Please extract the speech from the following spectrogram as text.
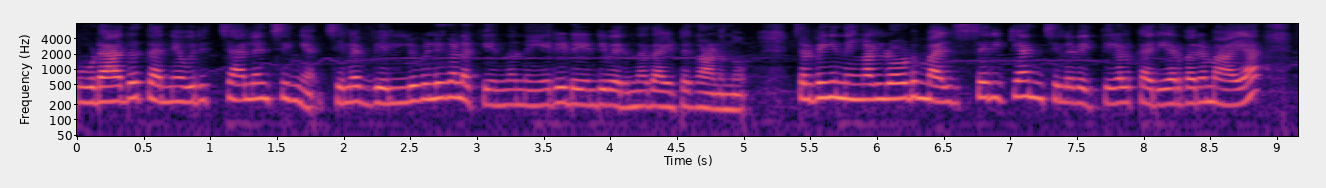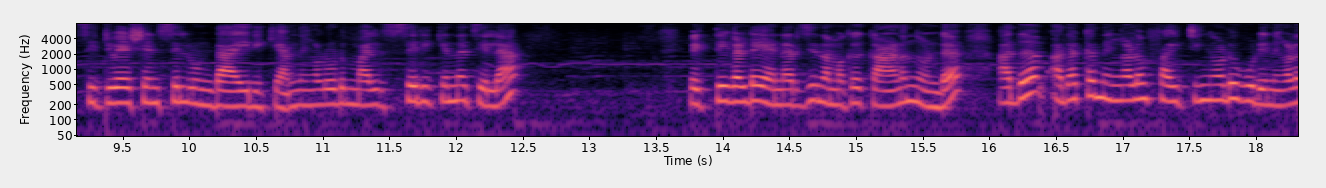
കൂടാതെ തന്നെ ഒരു ചലഞ്ചിങ് ചില വെല്ലുവിളികളൊക്കെ ഇന്ന് നേരിടേണ്ടി വരുന്നതായിട്ട് കാണുന്നു. ചിലപ്പോൾ നിങ്ങളോട് മത്സരിക്കാൻ ചില വ്യക്തികൾ കരിയർപരമായ സിറ്റുവേഷൻസിൽ ഉണ്ടായിരിക്കാം. നിങ്ങളോട് മത്സരിക്കുന്ന ചില വ്യക്തികളുടെ എനർജി നമുക്ക് കാണുന്നുണ്ട്. അത് അതൊക്കെ നിങ്ങളും ഫൈറ്റിങ്ങോട് കൂടി നിങ്ങൾ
